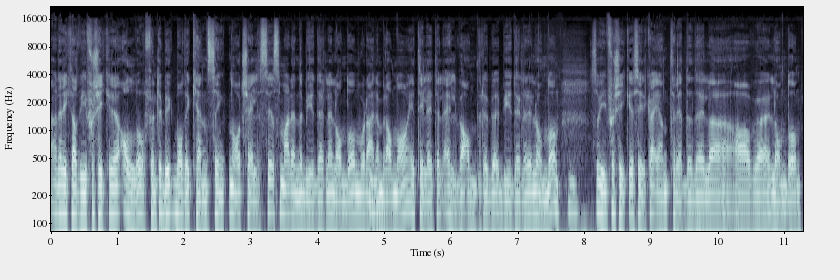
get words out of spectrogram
er det riktig at Vi forsikrer alle offentlige bygg, både i Kensington og Chelsea, som er denne bydelen i London hvor det er en brann nå, i tillegg til elleve andre bydeler i London. Så vi forsikrer ca. en tredjedel av London.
